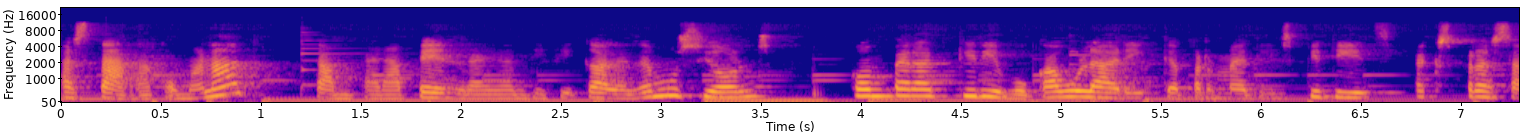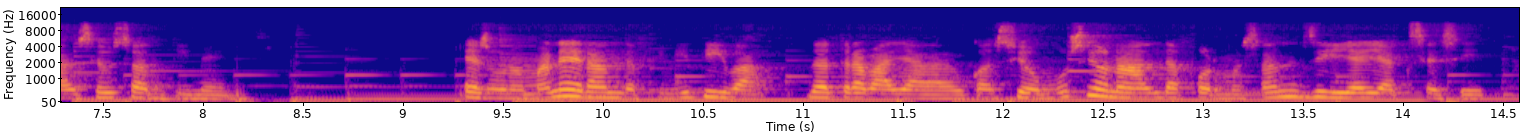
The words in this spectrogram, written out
Està recomanat tant per aprendre a identificar les emocions com per adquirir vocabulari que permeti als petits expressar els seus sentiments. És una manera, en definitiva, de treballar l'educació emocional de forma senzilla i accessible.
